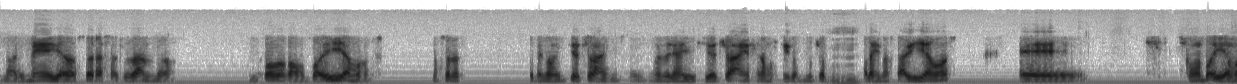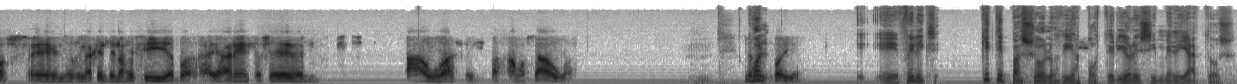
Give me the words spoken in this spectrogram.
una hora y media, dos horas ayudando un poco como podíamos. Nosotros, yo tengo 28 años, ¿eh? no tenía 18 años, éramos chicos, mucho por ahí no sabíamos. Eh, como podíamos, eh, lo que la gente nos decía, pues hagan esto, lleven agua, pasamos agua. Lo ¿Cuál- que podía. Eh, eh, Félix, ¿Qué te pasó los días posteriores inmediatos,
